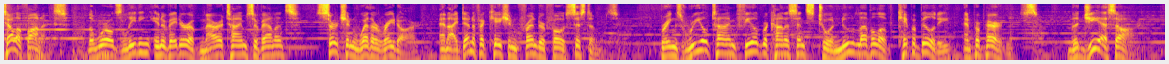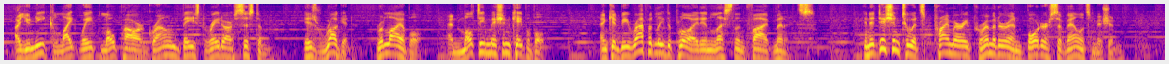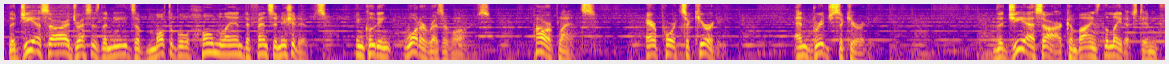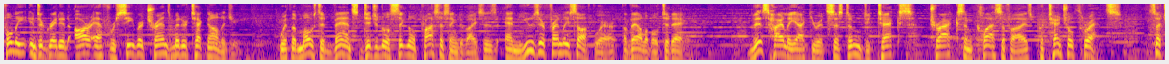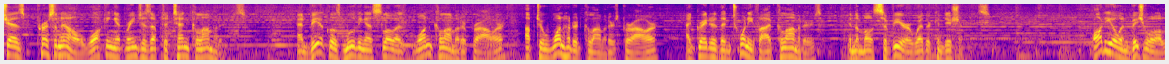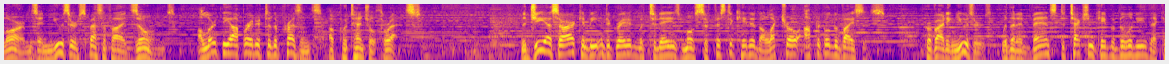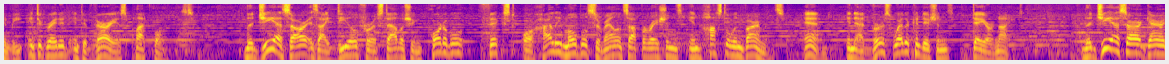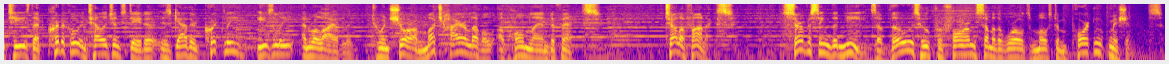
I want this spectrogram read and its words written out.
Telephonics, the world's leading innovator of maritime surveillance, search and weather radar, and identification friend or foe systems, brings real-time field reconnaissance to a new level of capability and preparedness. The GSR, a unique lightweight, low-power ground-based radar system, is rugged, reliable, and multi-mission capable, and can be rapidly deployed in less than five minutes. In addition to its primary perimeter and border surveillance mission, the GSR addresses the needs of multiple homeland defense initiatives, including water reservoirs, power plants, airport security, and bridge security. The GSR combines the latest in fully integrated RF receiver transmitter technology with the most advanced digital signal processing devices and user-friendly software available today. This highly accurate system detects, tracks, and classifies potential threats such as personnel walking at ranges up to 10 kilometers, and vehicles moving as slow as 1 kilometer per hour up to 100 kilometers per hour at greater than 25 kilometers in the most severe weather conditions. Audio and visual alarms in user-specified zones alert the operator to the presence of potential threats. The GSR can be integrated with today's most sophisticated electro-optical devices providing users with an advanced detection capability that can be integrated into various platforms. The GSR is ideal for establishing portable, fixed, or highly mobile surveillance operations in hostile environments and in adverse weather conditions, day or night. The GSR guarantees that critical intelligence data is gathered quickly, easily, and reliably to ensure a much higher level of homeland defense. Telephonics servicing the needs of those who perform some of the world's most important missions.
